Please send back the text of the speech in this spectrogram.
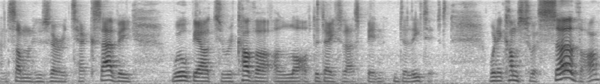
And someone who's very tech savvy will be able to recover a lot of the data that's been deleted. When it comes to a server,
